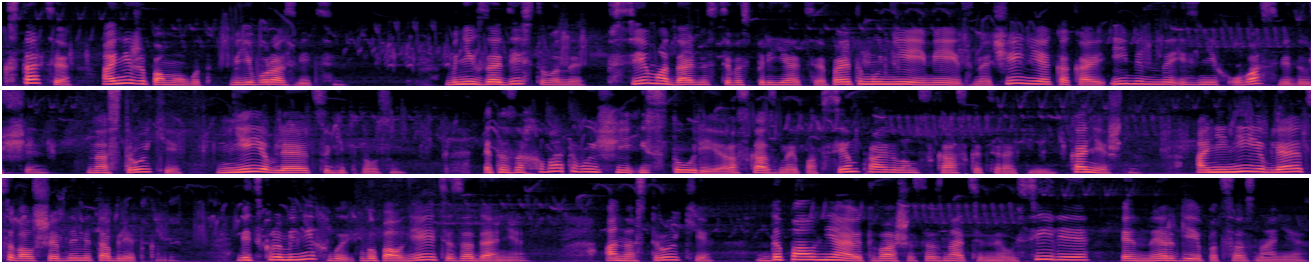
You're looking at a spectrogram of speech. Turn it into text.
Кстати, они же помогут в его развитии. В них задействованы все модальности восприятия, поэтому не имеет значения, какая именно из них у вас ведущая. Настройки не являются гипнозом. Это захватывающие истории, рассказанные по всем правилам сказкотерапии. Конечно, они не являются волшебными таблетками, ведь кроме них вы выполняете задания, а настройки дополняют ваши сознательные усилия энергией подсознания.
